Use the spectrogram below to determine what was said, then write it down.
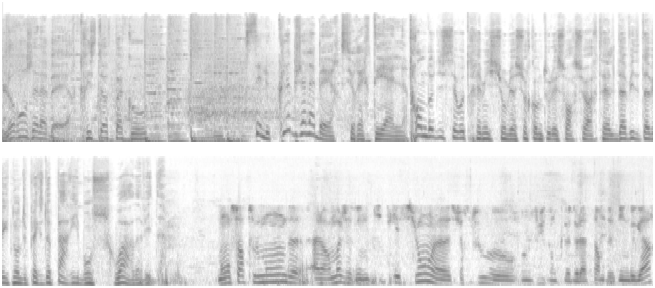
Laurent Jalabert, Christophe Paco. C'est le Club Jalabert sur RTL. 32-10, c'est votre émission, bien sûr, comme tous les soirs sur RTL. David est avec nous du Plex de Paris. Bonsoir, David. Bonsoir tout le monde. Alors moi j'avais une petite question, euh, surtout au, au vu donc de la forme de Vingegaard,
